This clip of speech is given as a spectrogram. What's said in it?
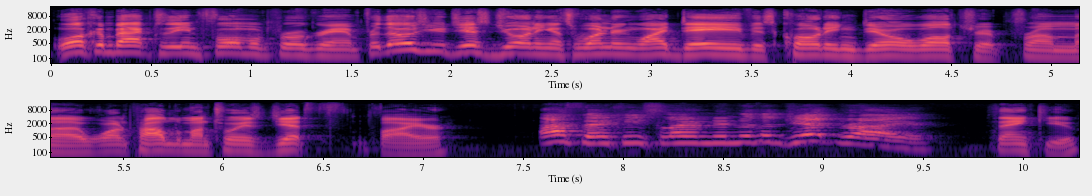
Welcome back to the informal program. For those of you just joining us, wondering why Dave is quoting Darrell Waltrip from uh, Juan Pablo Montoya's Jet Fire, I think he slammed into the jet dryer. thank you.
